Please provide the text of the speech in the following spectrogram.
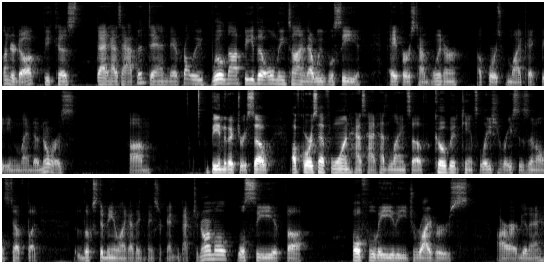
underdog because that has happened, and it probably will not be the only time that we will see a first time winner. Of course, my pick being Lando Norris, um, being the victory. So, of course, F1 has had headlines of COVID, cancellation races, and all stuff, but it looks to me like I think things are getting back to normal. We'll see if, uh, hopefully, the drivers are gonna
